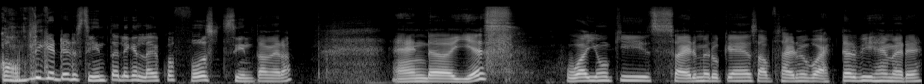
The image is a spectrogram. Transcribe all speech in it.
कॉम्प्लिकेटेड सीन था लेकिन लाइफ का फ़र्स्ट सीन था मेरा। एंड यस uh, yes, हुआ यूँ कि साइड में रुके हैं सब साइड में वो एक्टर भी है मेरे।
